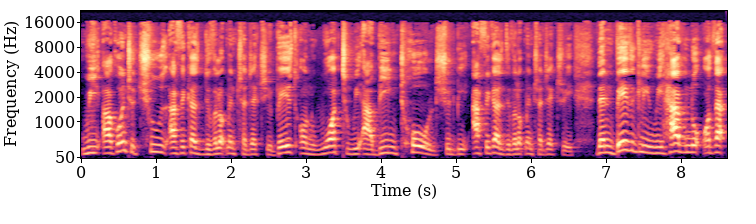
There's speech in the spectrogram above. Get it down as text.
we are going to choose Africa's development trajectory based on what we are being told should be Africa's development trajectory, then basically we have no other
